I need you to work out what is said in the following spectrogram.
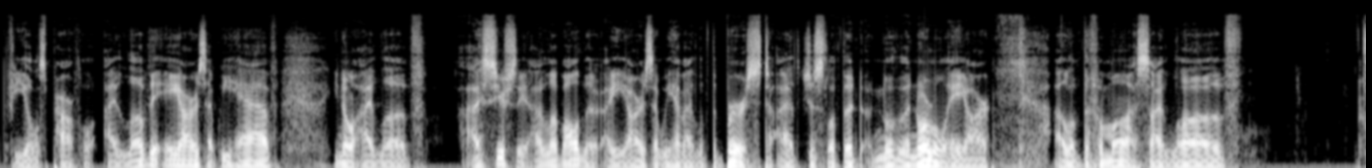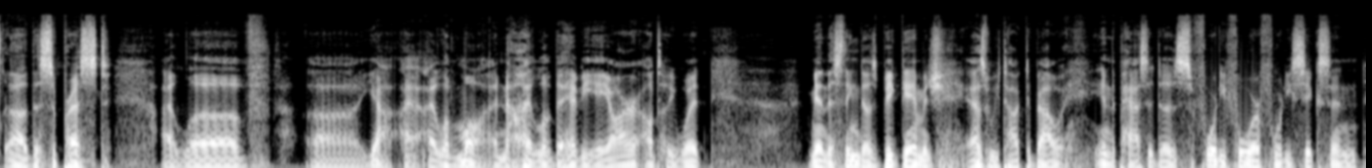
feels powerful. I love the ARs that we have. You know, I love. I seriously, I love all the ARs that we have. I love the burst. I just love the the normal AR. I love the FAMAS. I love uh, the suppressed. I love uh, yeah, I, I love them all. And now I love the heavy AR. I'll tell you what, man, this thing does big damage. As we talked about in the past, it does 44, 46, and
